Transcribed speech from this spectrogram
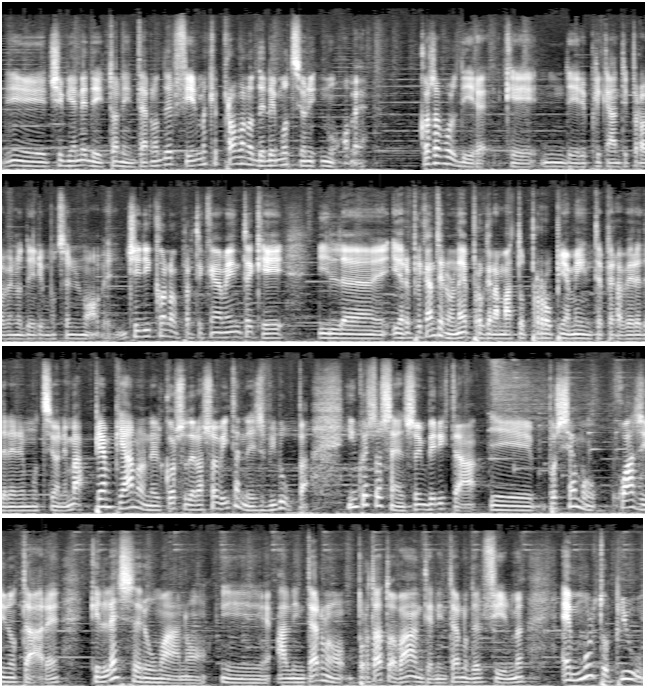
e ci viene detto all'interno del film che provano delle emozioni nuove. Cosa vuol dire che dei replicanti provino delle emozioni nuove? Ci dicono praticamente che il, il, replicante non è programmato propriamente per avere delle emozioni, ma pian piano nel corso della sua vita ne sviluppa. In questo senso, in verità, eh, possiamo quasi notare che l'essere umano eh, all'interno, portato avanti all'interno del film è molto più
